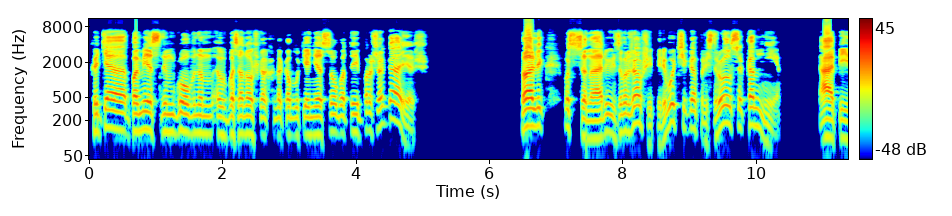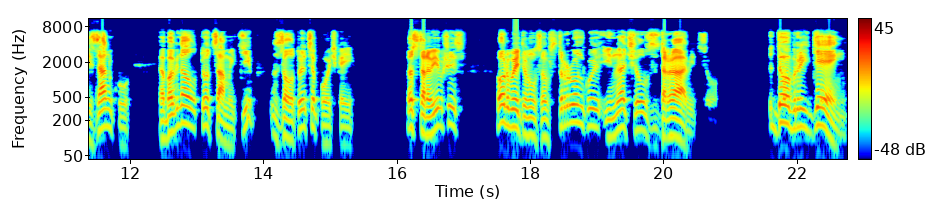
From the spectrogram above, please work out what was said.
Хотя по местным говнам в босоножках на каблуке не особо ты прошагаешь. Алик, по сценарию, изображавший переводчика, пристроился ко мне, а пейзанку обогнал тот самый тип с золотой цепочкой. Остановившись, он вытянулся в струнку и начал здравицу. — Добрый день!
